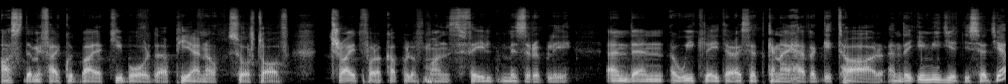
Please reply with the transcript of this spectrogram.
asked them if I could buy a keyboard, a piano, sort of. Tried for a couple of months, failed miserably. And then a week later, I said, Can I have a guitar? And they immediately said, Yeah,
